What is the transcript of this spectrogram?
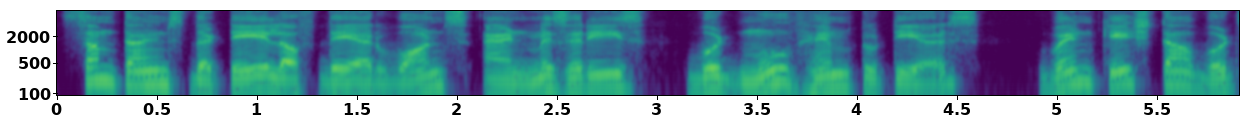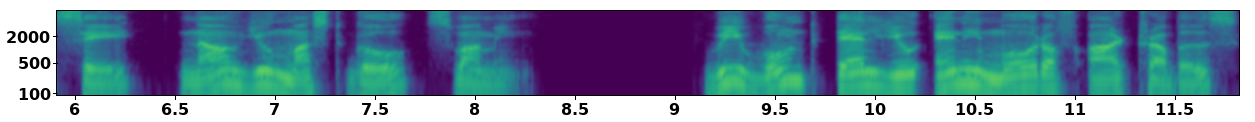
Sometimes the tale of their wants and miseries would move him to tears when Keshta would say, now you must go, Swami. We won't tell you any more of our troubles,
